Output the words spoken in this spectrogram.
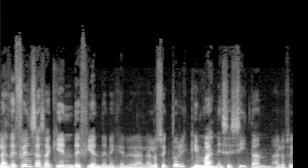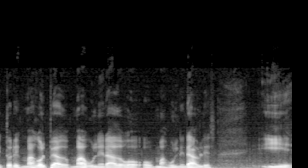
las defensas a quién defienden en general? A los sectores que más necesitan, a los sectores más golpeados, más vulnerados o, o más vulnerables. Y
